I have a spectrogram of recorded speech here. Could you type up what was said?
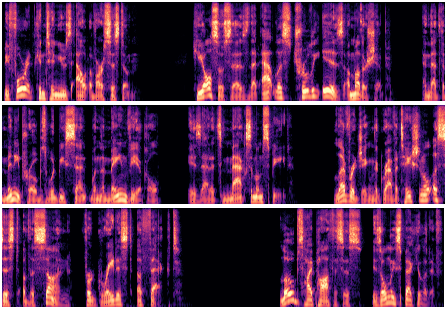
before it continues out of our system. He also says that Atlas truly is a mothership, and that the mini probes would be sent when the main vehicle is at its maximum speed, leveraging the gravitational assist of the Sun for greatest effect. Loeb's hypothesis is only speculative,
